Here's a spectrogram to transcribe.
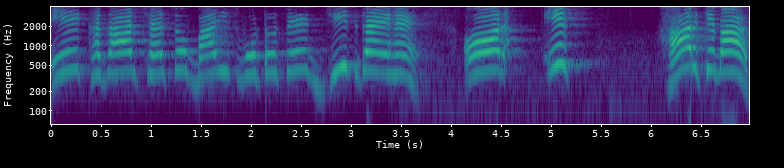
1622 वोटों से जीत गए हैं। और इस हार के बाद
